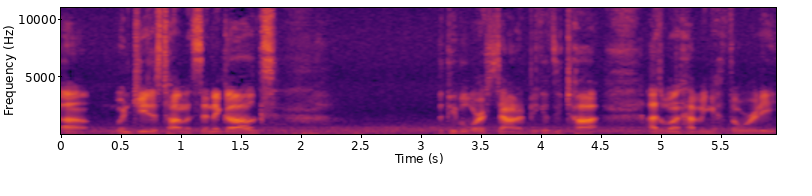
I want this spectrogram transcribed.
uh, when Jesus taught in the synagogues, the people were astounded because he taught as one having authority.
